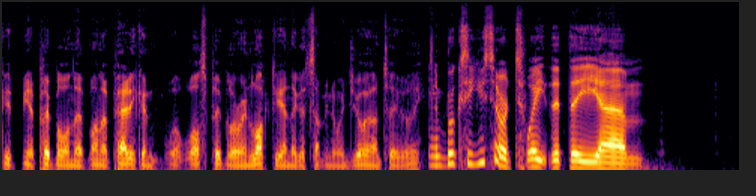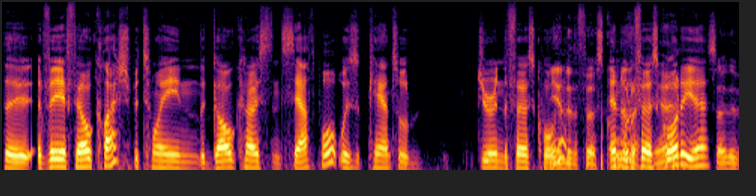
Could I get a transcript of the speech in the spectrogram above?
get you know, people on the on the paddock and well, whilst people are in lockdown, they've got something to enjoy on TV. And Brooksy, you saw a tweet that the um, the VFL clash between the Gold Coast and Southport was cancelled during the first quarter. The end of the first quarter. End of the first quarter, yeah. So they're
